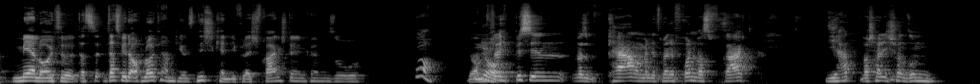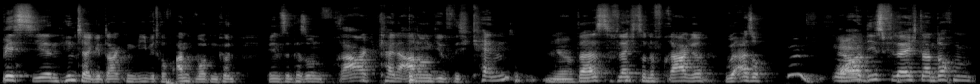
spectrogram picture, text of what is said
dann mehr Leute, dass, dass wir da auch Leute haben, die uns nicht kennen, die vielleicht Fragen stellen können, so, ja. Wir haben Ja. vielleicht ein bisschen, also keine Ahnung, wenn jetzt meine Freundin was fragt, die hat wahrscheinlich schon so ein bisschen Hintergedanken, wie wir darauf antworten können. Wenn jetzt eine Person fragt, keine Ahnung, die uns nicht kennt, Ja. da ist vielleicht so eine Frage, wo wir also, hm, Ja. oh, die ist vielleicht dann doch ein,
